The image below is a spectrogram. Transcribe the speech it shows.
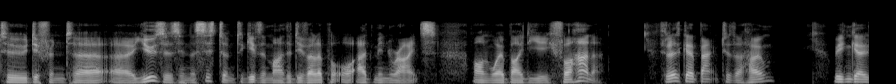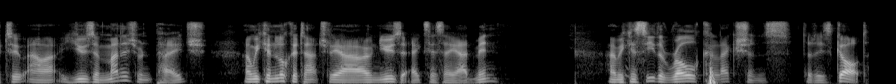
to different uh, uh, users in the system to give them either developer or admin rights on Web IDE for HANA. So let's go back to the home. We can go to our user management page and we can look at actually our own user XSA admin and we can see the role collections that it's got.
